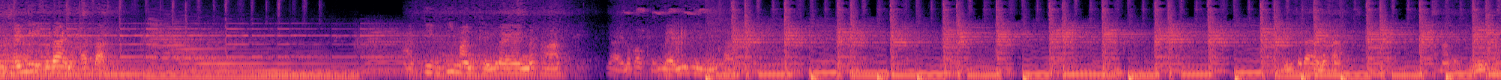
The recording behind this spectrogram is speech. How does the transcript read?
จะใช้มีดก็ได้นะคะตัด กิ่งที่มันแข็งแรงนะคะ ใหญ่แล้วก็แข็งแรงนิดนึงนะคะนี้ก็ได้นะคะ มาแบบนี้นะคะ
